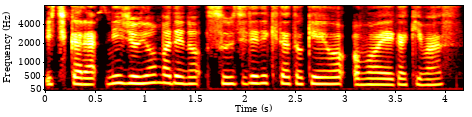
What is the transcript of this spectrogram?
1から24までの数字でできた時計を思い描きます。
